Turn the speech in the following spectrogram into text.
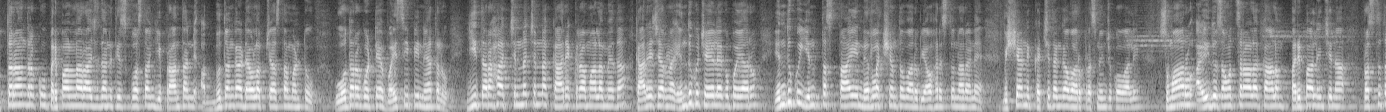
ఉత్తరాంధ్రకు పరిపాలనా రాజధాని తీసుకువస్తాం ఈ ప్రాంతాన్ని అద్భుతంగా డెవలప్ చేస్తామంటూ ఊదరగొట్టే వైసీపీ నేతలు ఈ తరహా చిన్న చిన్న కార్యక్రమాల మీద కార్యాచరణ ఎందుకు చేయలేకపోయారు? ఎందుకు ఇంత స్థాయి నిర్లక్ష్యంతో వారు వ్యవహరిస్తున్నారనే విషయాన్ని ఖచ్చితంగా వారు ప్రశ్నించుకోవాలి. సుమారు ఐదు సంవత్సరాల కాలం పరిపాలించిన ప్రస్తుత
